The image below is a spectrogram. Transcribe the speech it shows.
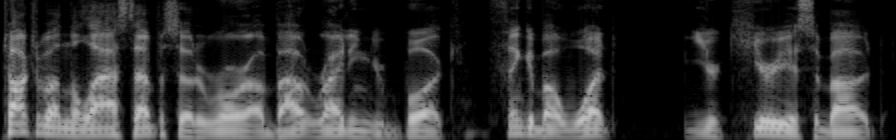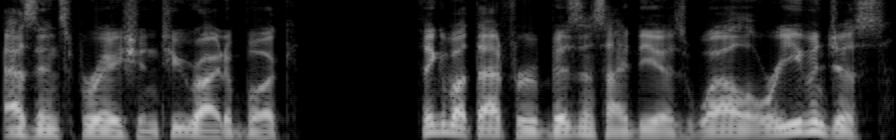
talked about in the last episode aurora about writing your book think about what you're curious about as inspiration to write a book. Think about that for a business idea as well or even just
